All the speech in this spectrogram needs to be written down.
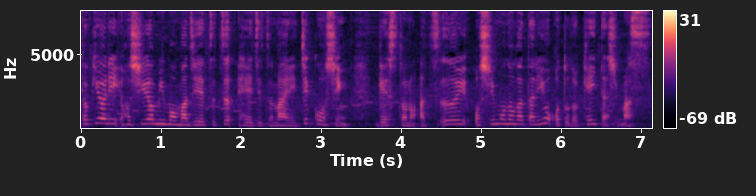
時折星読みも交えつつ平日毎日更新ゲストの熱い推し物語をお届けいたします。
